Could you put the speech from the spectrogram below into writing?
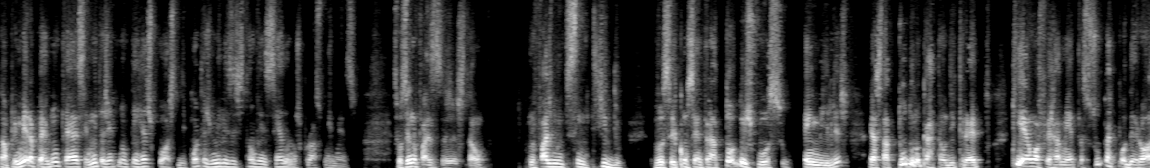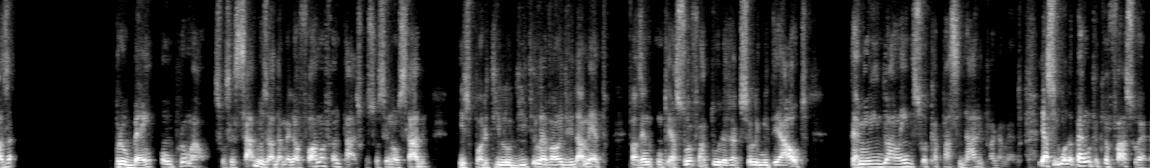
Então, a primeira pergunta é essa, e muita gente não tem resposta de quantas milhas estão vencendo nos próximos meses. Se você não faz essa gestão, não faz muito sentido você concentrar todo o esforço em milhas, gastar tudo no cartão de crédito, que é uma ferramenta super poderosa para o bem ou para o mal. Se você sabe usar da melhor forma, fantástico. Se você não sabe, isso pode te iludir e te levar ao endividamento fazendo com que a sua fatura, já que o seu limite é alto, termine indo além de sua capacidade de pagamento. E a segunda pergunta que eu faço é:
